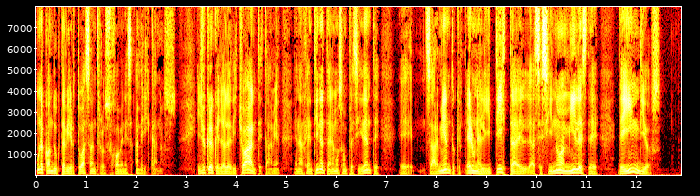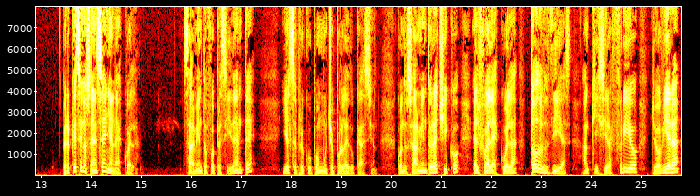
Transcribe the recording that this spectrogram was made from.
una conducta virtuosa entre los jóvenes americanos. Y yo creo que ya lo he dicho antes también. En Argentina tenemos un presidente, eh, Sarmiento, que era un elitista, él asesinó a miles de, de indios pero ¿qué se nos enseña en la escuela? Sarmiento fue presidente y él se preocupó mucho por la educación. Cuando Sarmiento era chico, él fue a la escuela todos los días, aunque hiciera frío, lloviera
